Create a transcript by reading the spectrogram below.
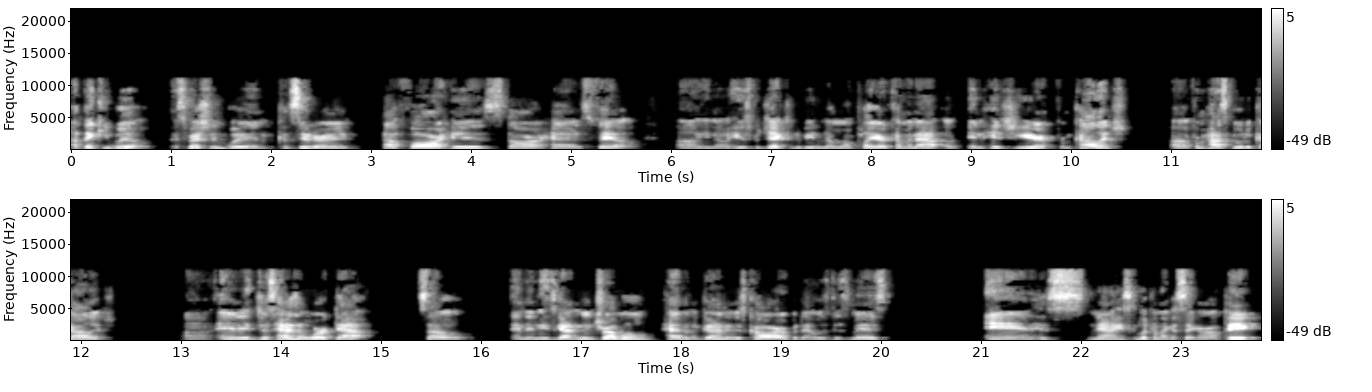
I think he will, especially when considering how far his star has failed. Uh, you know, he was projected to be the number one player coming out of, in his year from college, uh, from high school to college, uh, and it just hasn't worked out. So, and then he's gotten in trouble having a gun in his car, but that was dismissed. And his now he's looking like a second round pick.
